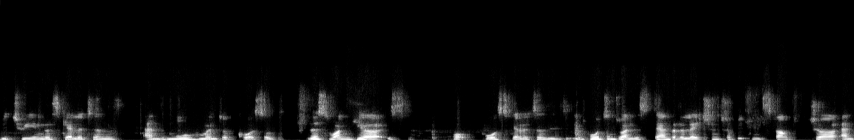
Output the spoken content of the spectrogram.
between the skeletons and the movement, of course. So this one here is for, for skeletons. It's important to understand the relationship between structure and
